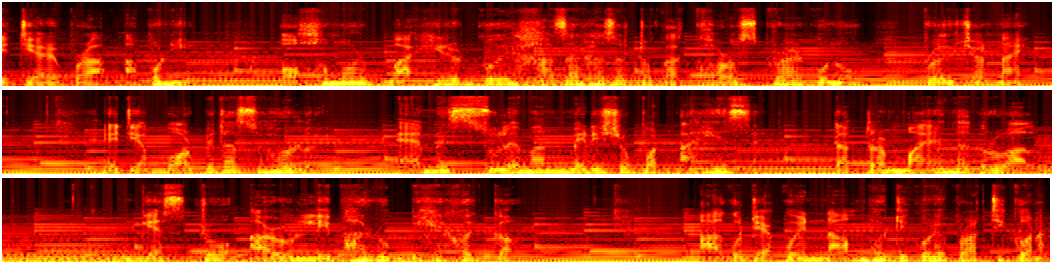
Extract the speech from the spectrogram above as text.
এতিয়াৰ পৰা আপুনি অসমৰ বাহিৰত গৈ হাজাৰ হাজাৰ টকা খৰচ কৰাৰ কোনো প্ৰয়োজন নাই। এতিয়া বৰপেটা চহৰলৈ এম এছ চুলেমান মেডিশ্বপত আহি আছে ডক্টৰ মায়াং আগৰৱাল গেষ্ট্ৰ' আৰু লিভাৰ ৰোগ বিশেষজ্ঞ। আগতীয়াকৈ নামভৰ্তি কৰিব পৰা ঠিকনা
